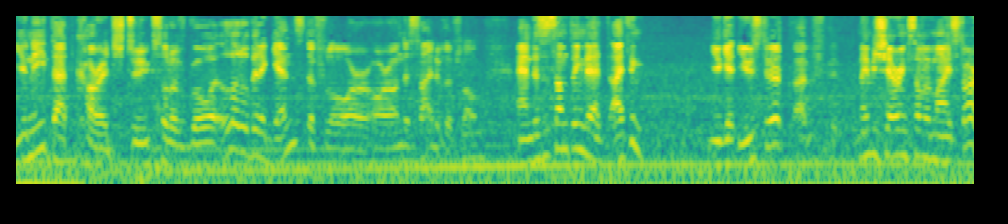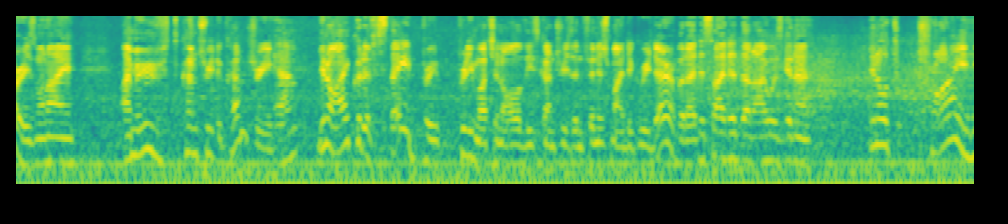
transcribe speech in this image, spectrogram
you need that courage to sort of go a little bit against the flow or, or on the side of the flow. And this is something that I think you get used to it. I've, maybe sharing some of my stories when I I moved country to country. Yeah. You know, I could have stayed pre- pretty much in all of these countries and finished my degree there, but I decided that I was gonna, you know, try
